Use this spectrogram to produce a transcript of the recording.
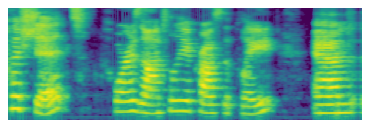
push it horizontally across the plate. And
